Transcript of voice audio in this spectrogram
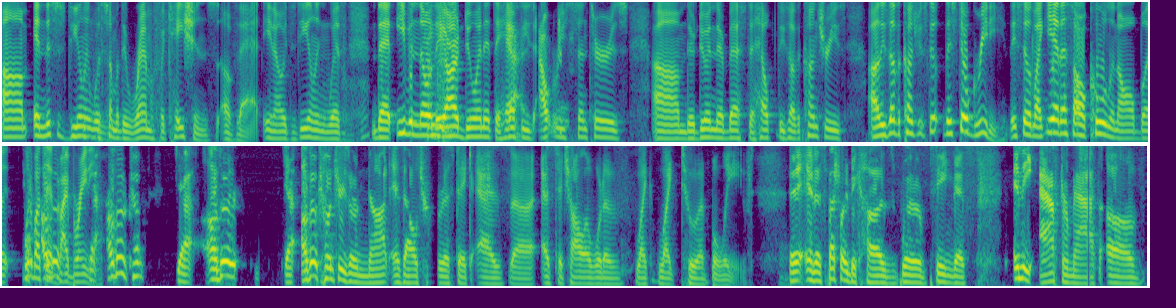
Um, and this is dealing with some of the ramifications of that. You know, it's dealing with that even though they are doing it, they have these outreach centers. Um, they're doing their best to help these other countries. Uh, these other countries still they're still greedy. They still like, yeah, that's all cool and all, but what about Other- that vibranium? Yeah, other yeah, other yeah, other countries are not as altruistic as uh, as T'Challa would have like liked to have believed, and, and especially because we're seeing this in the aftermath of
